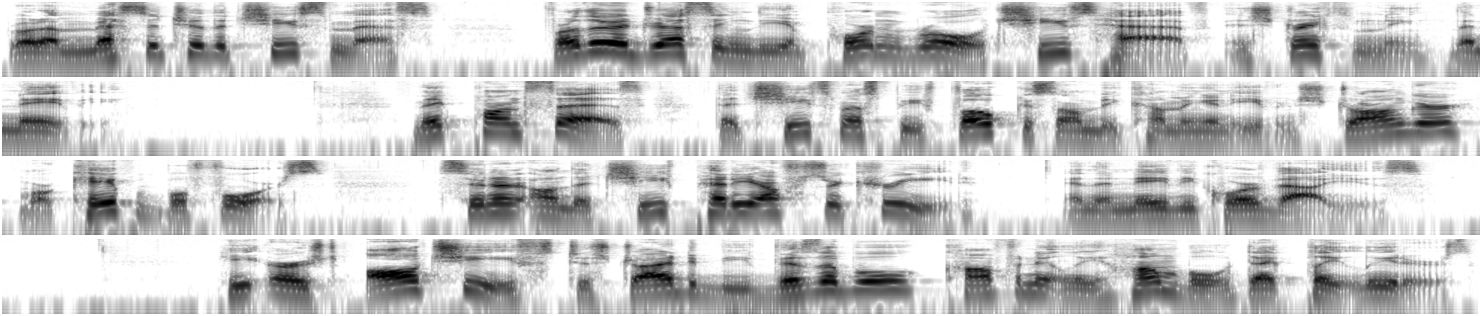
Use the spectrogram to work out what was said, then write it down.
wrote a message to the Chiefs Mess, further addressing the important role Chiefs have in strengthening the Navy. Mick MCPON says that Chiefs must be focused on becoming an even stronger, more capable force, centered on the Chief Petty Officer Creed and the Navy core values. He urged all chiefs to strive to be visible, confidently humble deckplate leaders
